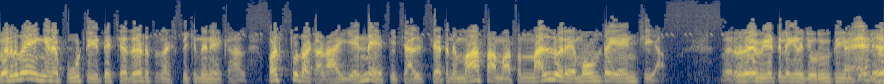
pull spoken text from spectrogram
വെറുതെ ഇങ്ങനെ പൂട്ടിയിട്ട് ചെതലെടുത്ത് നശിപ്പിക്കുന്നതിനേക്കാൾ പ്രസ്തുത കട എന്നെ ഏൽപ്പിച്ചാൽ ചേട്ടന് മാസാമാസം നല്ലൊരു എമൗണ്ട് ഏൺ ചെയ്യാം. വെറുതെ വീട്ടിലിങ്ങനെ ചൊറിയുത്തിയിരിക്കല്ലേ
